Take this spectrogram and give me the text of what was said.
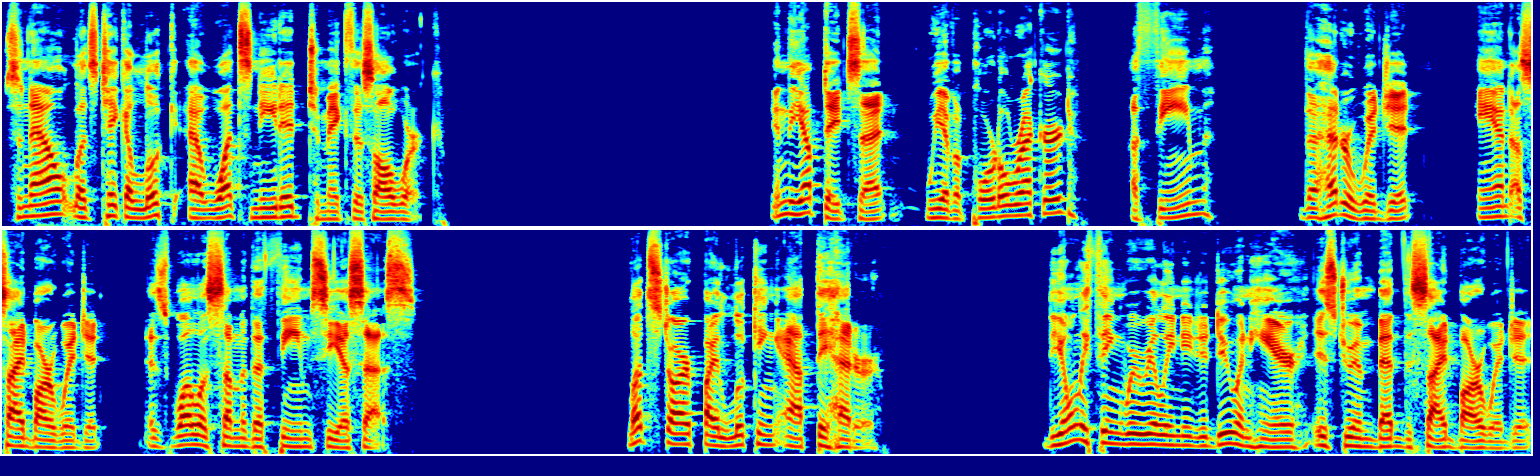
So now let's take a look at what's needed to make this all work. In the update set, we have a portal record, a theme, the header widget, and a sidebar widget, as well as some of the theme CSS. Let's start by looking at the header. The only thing we really need to do in here is to embed the sidebar widget.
